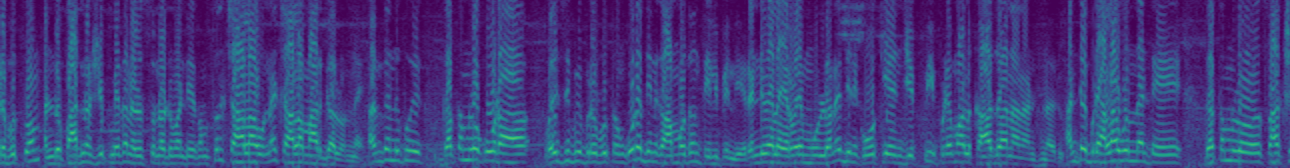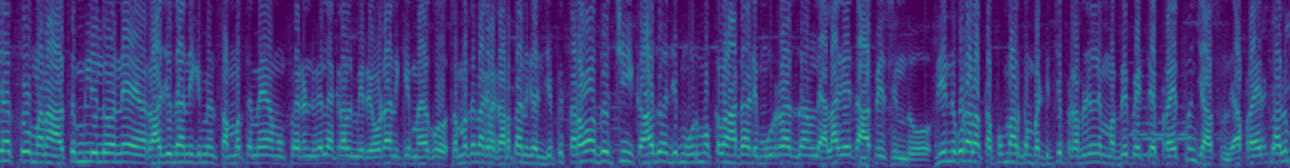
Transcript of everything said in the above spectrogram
ప్రభుత్వం అండ్ పార్ట్నర్షిప్ మీద నడుస్తున్నటువంటి సంస్థలు చాలా ఉన్నాయి చాలా మార్గాలు ఉన్నాయి. అంతేందుకు గతంలో కూడా వైసీపీ ప్రభుత్వం కూడా దీనికి ఆమోదం తెలిపింది. రెండు వేల ఇరవై మూడులోనే దీనికి ఓకే అని చెప్పి ఇప్పుడే వాళ్ళు కాదు అని అంటున్నారు. అంటే ఇప్పుడు ఎలా ఉందంటే గతంలో సాక్షాత్తు మన అసెంబ్లీలోనే రాజధానికి మేము సమ్మతమే ముప్పై రెండు వేల ఎకరాలు మీరు ఇవ్వడానికి మాకు సమ్మతమే అక్కడ కడతానికి అని చెప్పి తర్వాత వచ్చి కాదు అని చెప్పి మూడు ముక్కలు ఆటాడి మూడు రాజధానులు ఎలాగైతే ఆపేసిందో దీన్ని కూడా అలా తప్పు మార్గం పట్టించి ప్రజల్ని మభ్య పెట్టే ప్రయత్నం చేస్తుంది. ఆ ప్రయత్నాలు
